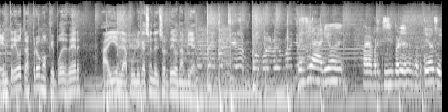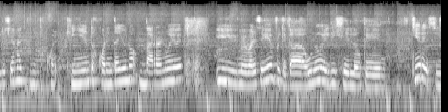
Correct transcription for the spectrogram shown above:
Entre otras promos que podés ver ahí en la publicación del sorteo también. Buen día Darío, para participar del sorteo soy Luciana 541 barra 9 y me parece bien porque cada uno elige lo que quiere, si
